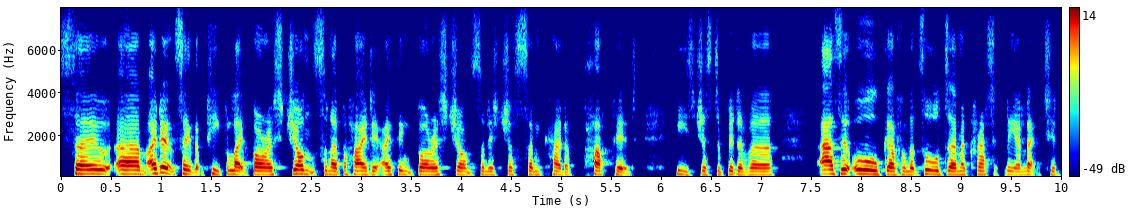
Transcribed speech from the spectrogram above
So um, I don't say that people like Boris Johnson are behind it. I think Boris Johnson is just some kind of puppet. He's just a bit of a, as it all governments, all democratically elected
